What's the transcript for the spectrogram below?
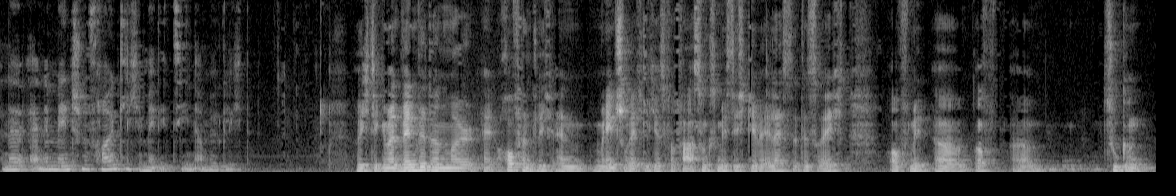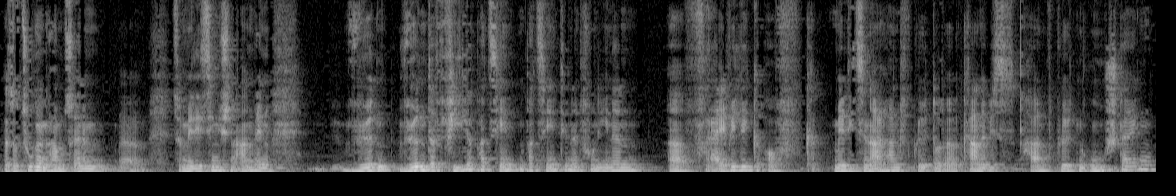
eine, eine menschenfreundliche Medizin ermöglicht. Richtig, ich meine, wenn wir dann mal hoffentlich ein menschenrechtliches, verfassungsmäßig gewährleistetes Recht auf, äh, auf äh, Zugang, also Zugang haben zu, einem, äh, zur medizinischen Anwendung, würden, würden da viele Patienten, Patientinnen von Ihnen äh, freiwillig auf Medizinalhanfblüten oder Cannabishanfblüten umsteigen?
